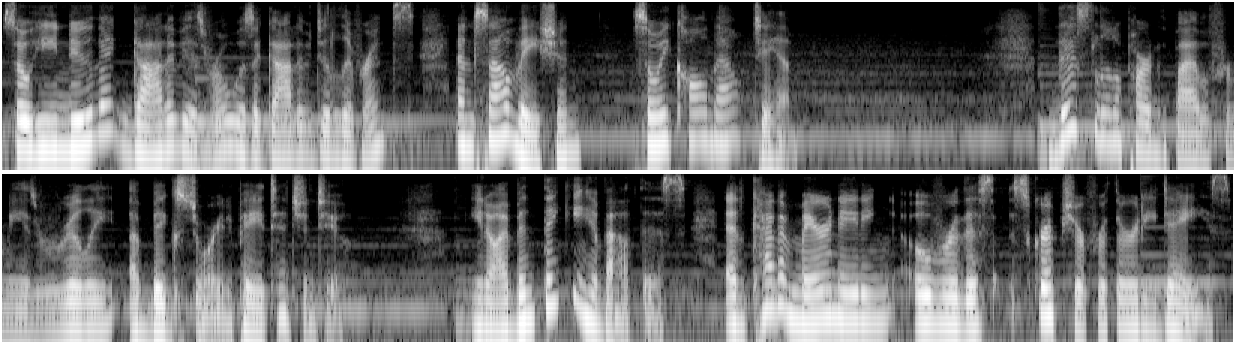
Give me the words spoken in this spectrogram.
So he knew that God of Israel was a God of deliverance and salvation, so he called out to him. This little part of the Bible for me is really a big story to pay attention to. You know, I've been thinking about this and kind of marinating over this scripture for 30 days.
